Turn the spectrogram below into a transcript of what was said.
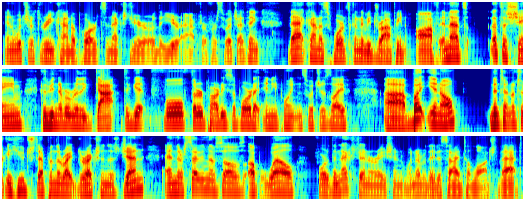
and Witcher 3 kind of ports next year or the year after for Switch. I think that kind of support's going to be dropping off, and that's that's a shame because we never really got to get full third-party support at any point in Switch's life. Uh, but you know Nintendo took a huge step in the right direction this gen, and they're setting themselves up well for the next generation whenever they decide to launch that.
